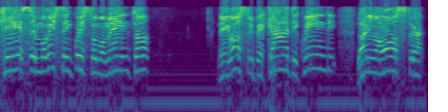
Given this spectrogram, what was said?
Che se moriste in questo momento, nei vostri peccati, quindi l'anima vostra,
